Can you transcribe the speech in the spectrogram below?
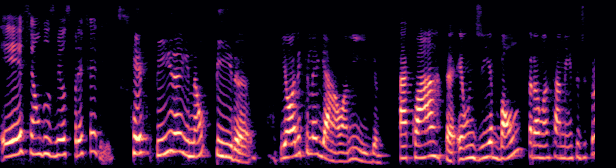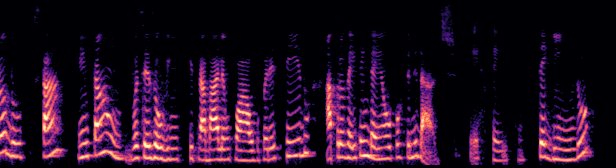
Esse é um dos meus preferidos. Respira e não pira. E olha que legal, amiga. A quarta é um dia bom para lançamento de produtos, tá? Então, vocês ouvintes que trabalham com algo parecido, aproveitem bem a oportunidade. Perfeito. Seguindo,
